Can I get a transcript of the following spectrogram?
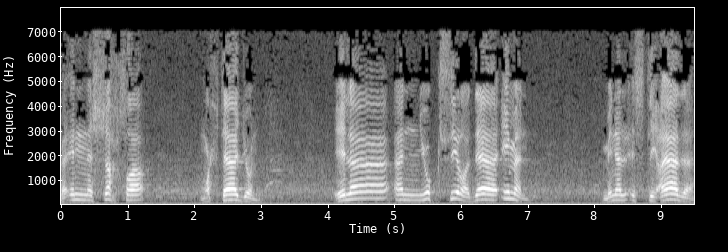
فإن الشخص محتاج إلى أن يكثر دائما من الاستعاذة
